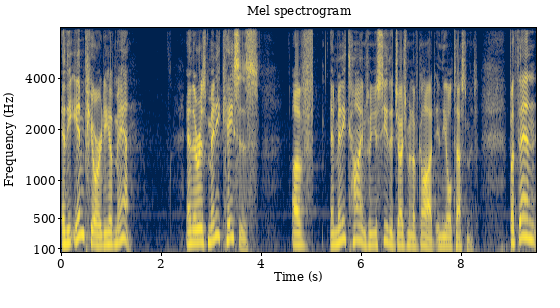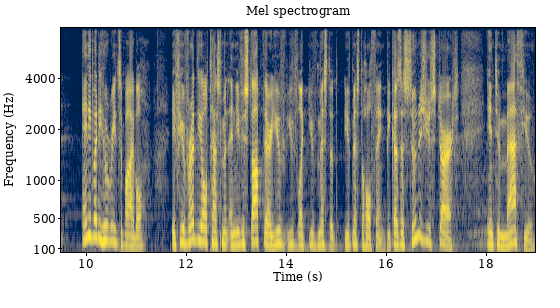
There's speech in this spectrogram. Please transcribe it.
and the impurity of man. And there is many cases of, and many times when you see the judgment of God in the Old Testament. But then, anybody who reads the Bible if you've read the Old Testament and if you stop there, you've, you've, like, you've, missed it, you've missed the whole thing. Because as soon as you start into Matthew,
